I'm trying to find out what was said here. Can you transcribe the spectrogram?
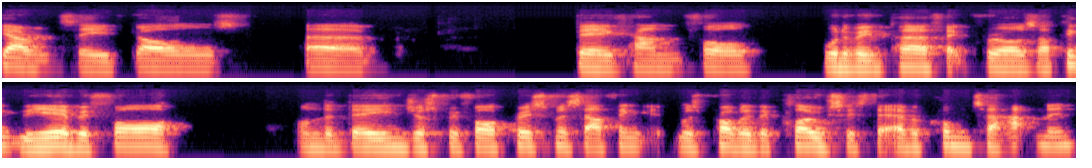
guaranteed goals, um, big handful would have been perfect for us. I think the year before under Dean just before Christmas. I think it was probably the closest it ever come to happening.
